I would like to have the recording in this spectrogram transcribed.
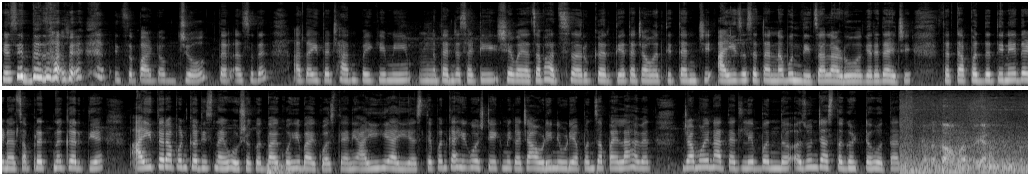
हे सिद्ध झालं आहे it's a part of joke तर असू देत. आता इथं छानपैकी मी त्यांच्यासाठी शेवयाचा भात सर्व करते त्याच्यावरती त्यांची आई जसं त्यांना बुंदीचा लाडू वगैरे द्यायची तर त्या पद्धतीने देण्याचा प्रयत्न करते आई तर आपण कधीच नाही होऊ शकत. बायको ही बायको असते आणि आई ही आई असते. पण काही गोष्टी एकमेकाच्या आवडीनिवडी आपण जपायला हव्यात ज्यामुळे नात्यातले बंध अजून जास्त घट्ट होतात. Yeah.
